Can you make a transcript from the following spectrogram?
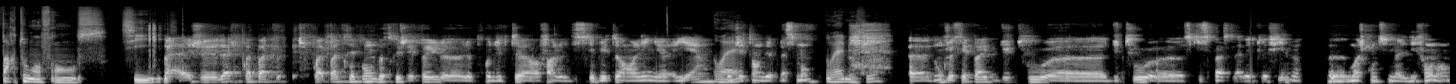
partout en France? Si bah, je, là je pourrais pas je pourrais pas te répondre parce que j'ai pas eu le, producteur enfin le distributeur en ligne euh, hier ouais. j'étais en déplacement. Ouais bien sûr. Euh, donc je sais pas du tout du tout ce qui se passe là avec le film. moi je continue à le défendre. Hein.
